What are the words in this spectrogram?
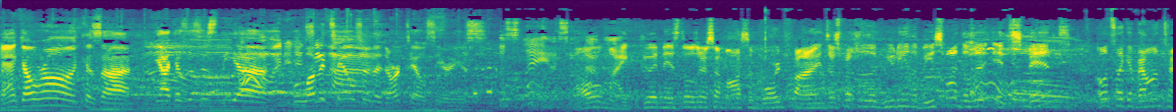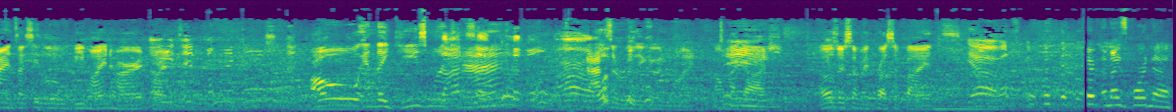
Can't go wrong, because, uh, yeah, because this is the Oh, uh, Beloved Tales or the Dark Tales series. The sleigh. I see Oh my goodness, those are some awesome board finds, especially the Beauty and the Beast one. Does it, it spins? Oh, it's like a Valentine's. I see the little Be Mine heart. Oh, But... Oh my gosh. Oh, and the That's cat. Oh wow. That's a really good one. Oh my gosh. Those are some impressive finds. Yeah, that's good. A nice board now.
